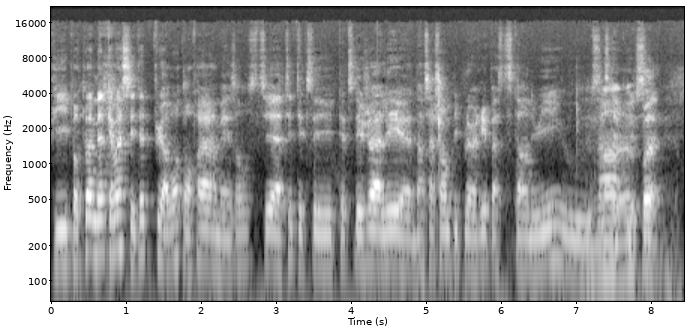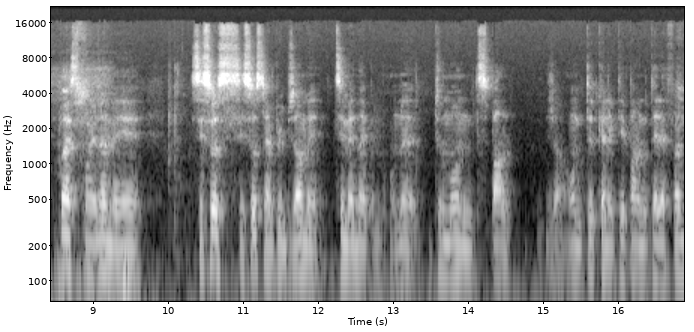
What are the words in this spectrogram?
Puis pour toi, Matt, comment c'était de plus avoir ton frère à la maison? T'es-tu déjà allé euh, dans sa chambre puis pleurer parce que tu t'ennuies ou Non, plus, pas, euh, pas à ce point-là, mais c'est ça, c'est ça, c'est un peu bizarre, mais tu sais, maintenant, on a, tout le monde se parle, genre, on est tous connectés par nos téléphones,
